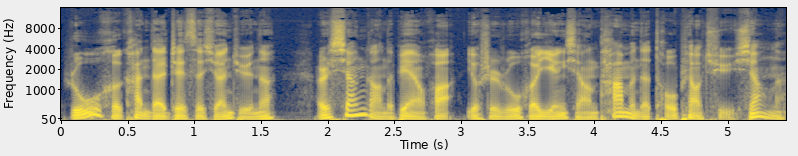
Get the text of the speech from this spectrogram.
如何看待这次选举呢？而香港的变化又是如何影响他们的投票取向呢？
